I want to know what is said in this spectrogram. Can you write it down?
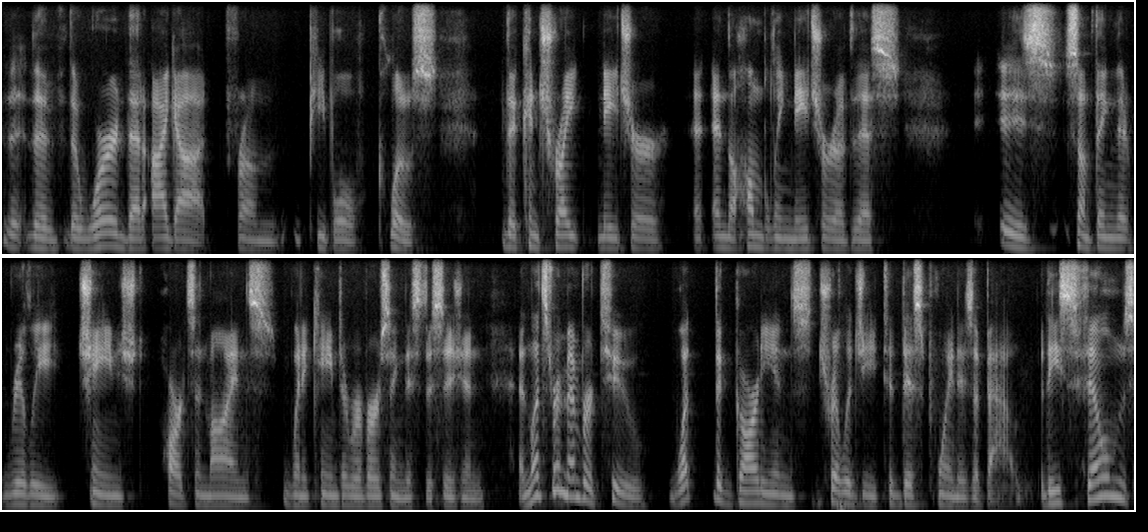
the, the the word that I got from people close, the contrite nature and, and the humbling nature of this is something that really changed hearts and minds when it came to reversing this decision. And let's remember too what the Guardians trilogy to this point is about. These films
